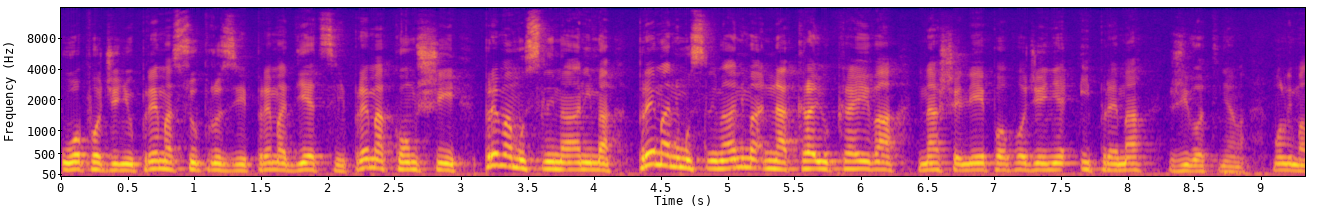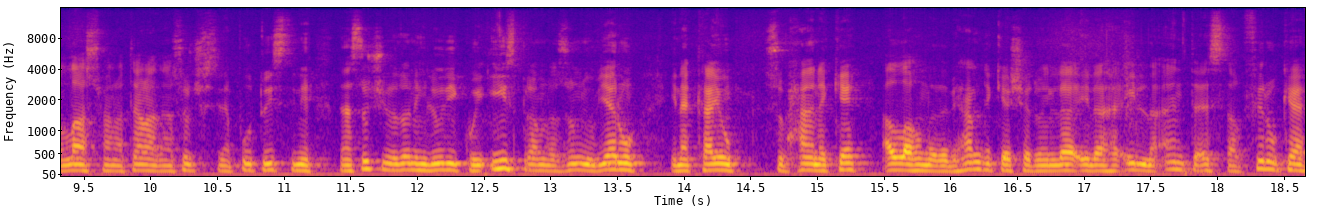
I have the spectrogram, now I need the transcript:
u opođenju prema supruzi, prema djeci, prema komši, prema muslimanima, prema nemuslimanima, na kraju krajeva naše lijepo opođenje i prema životinjama. Molim Allah subhanahu wa ta'ala da nas učesti na putu istine, da nas učini od onih ljudi koji ispravno razumiju vjeru i na kraju subhaneke, Allahumma da bihamdike, šedun la ilaha illa ente, estagfiruke,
